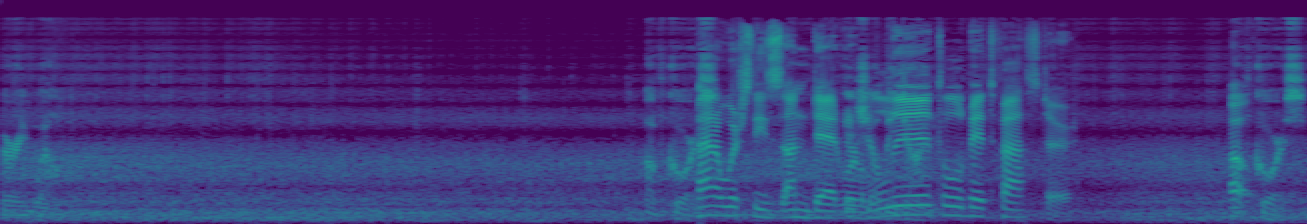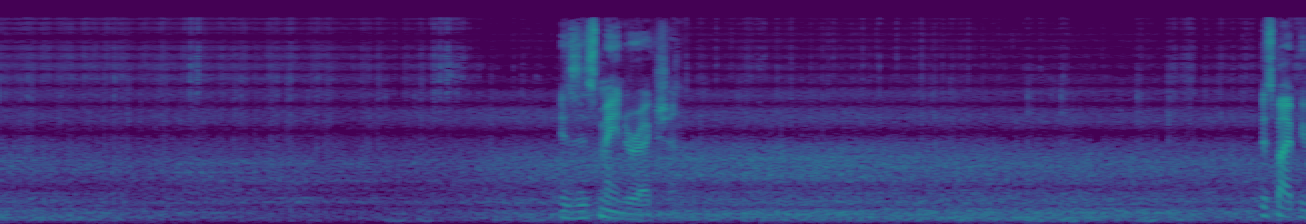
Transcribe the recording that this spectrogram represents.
Very well. Of course. Kind of wish these undead were a shall be done. little bit faster. Oh, Of course. is this main direction? This might be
